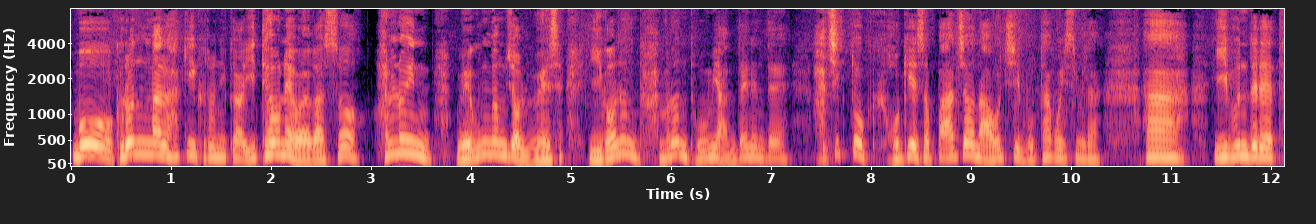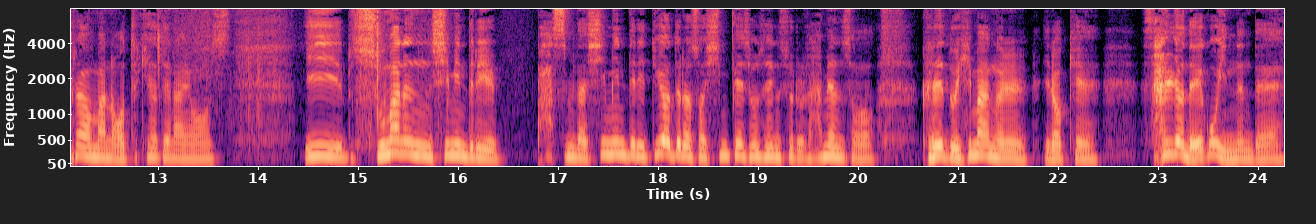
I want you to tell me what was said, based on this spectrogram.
뭐 그런 말 하기 그러니까 이태원에 왜 갔어? 할로윈 외국 명절 왜 세? 이거는 아무런 도움이 안 되는데 아직도 거기에서 빠져나오지 못하고 있습니다. 아, 이분들의 트라우마는 어떻게 해야 되나요? 이 수많은 시민들이 봤습니다. 시민들이 뛰어들어서 심폐소생술을 하면서 그래도 희망을 이렇게 살려내고 있는데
